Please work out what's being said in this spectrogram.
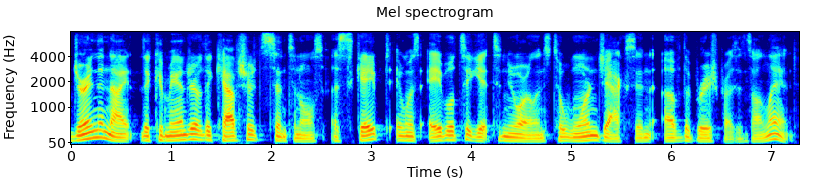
During the night, the commander of the captured Sentinels escaped and was able to get to New Orleans to warn Jackson of the British presence on land.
